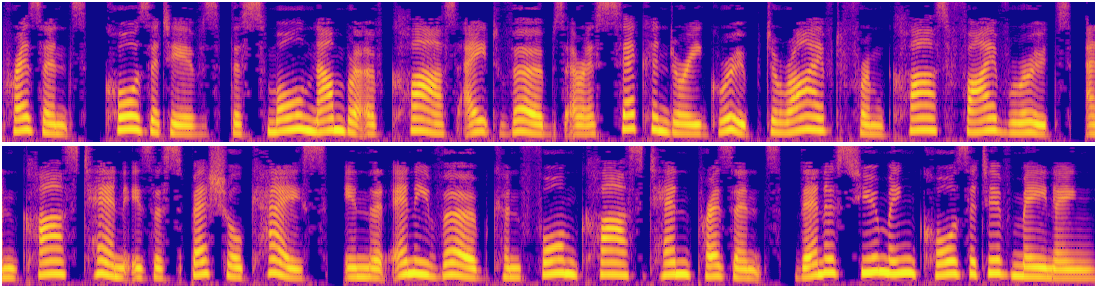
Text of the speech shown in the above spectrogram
presents, causatives the small number of class 8 verbs are a secondary group derived from class 5 roots, and class 10 is a special case, in that any verb can form class 10 presents, then assuming causative meaning.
